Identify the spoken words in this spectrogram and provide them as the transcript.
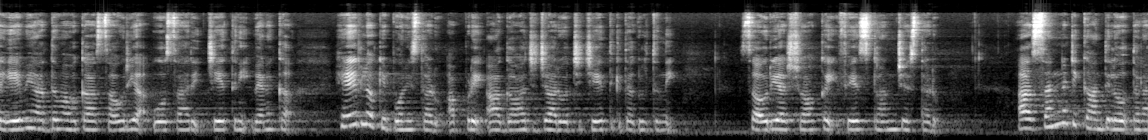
ఏమీ అర్థం అవ్వక శౌర్య ఓసారి చేతిని వెనక హెయిర్లోకి పోనిస్తాడు. అప్పుడే ఆ గాజు జారు వచ్చి చేతికి తగులుతుంది. శౌర్య షాక్ అయి ఫేస్ టర్న్ చేస్తాడు. ఆ సన్నటి కాంతిలో తన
